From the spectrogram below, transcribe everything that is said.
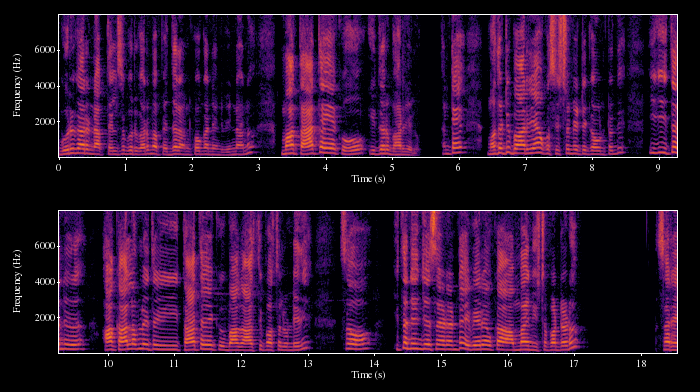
గురుగారు నాకు తెలుసు గురుగారు మా పెద్దలు అనుకోగా నేను విన్నాను. మా తాతయ్యకు ఇద్దరు భార్యలు. అంటే మొదటి భార్య ఒక సిస్టమేటిక్గా ఉంటుంది. ఇక ఇతను ఆ కాలంలో ఇతను ఈ తాతయ్యకు బాగా ఆస్తిపాస్తులు ఉండేది. సో ఇతను ఏం చేశాడంటే వేరే ఒక అమ్మాయిని ఇష్టపడ్డాడు. సరే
